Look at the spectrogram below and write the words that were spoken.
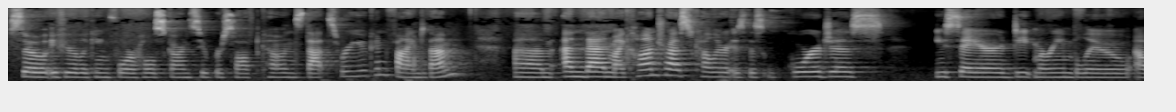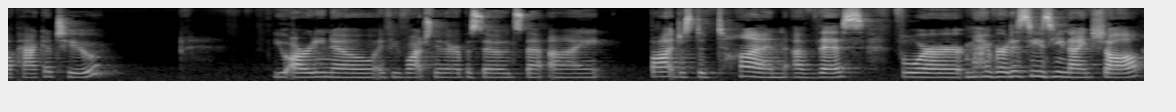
So if you're looking for Holst Garn Super Soft Cones, that's where you can find them. Um, and then my contrast color is this gorgeous Isager Deep Marine Blue Alpaca 2. You already know, if you've watched the other episodes, that I bought just a ton of this for my Vertices Unite shawl.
